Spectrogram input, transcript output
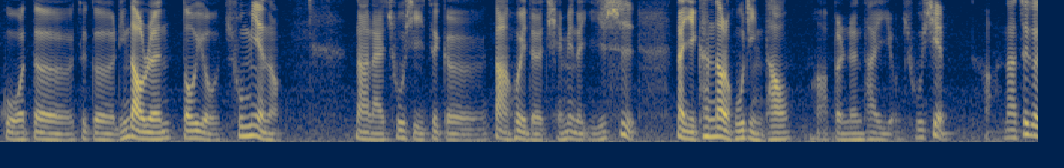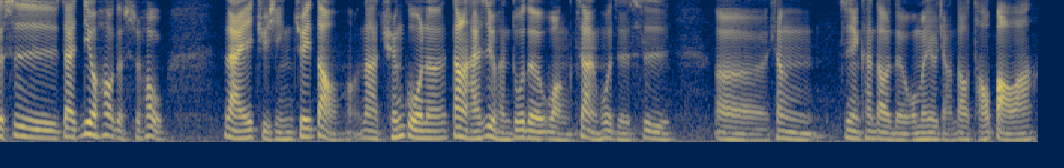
国的这个领导人都有出面哦，那来出席这个大会的前面的仪式。那也看到了胡锦涛啊，本人他也有出现啊。那这个是在六号的时候来举行追悼啊。那全国呢，当然还是有很多的网站或者是呃，像之前看到的，我们有讲到淘宝啊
